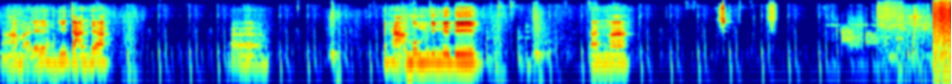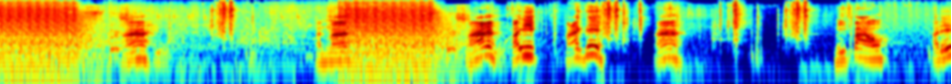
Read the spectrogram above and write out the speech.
นะหมายเลขเมื่อกี้ดันใช่ไหมเออ หามุมยิงดีๆดันมามาดันมา มามาอีก มาอีกดิมามีเปล่าเอาดิ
